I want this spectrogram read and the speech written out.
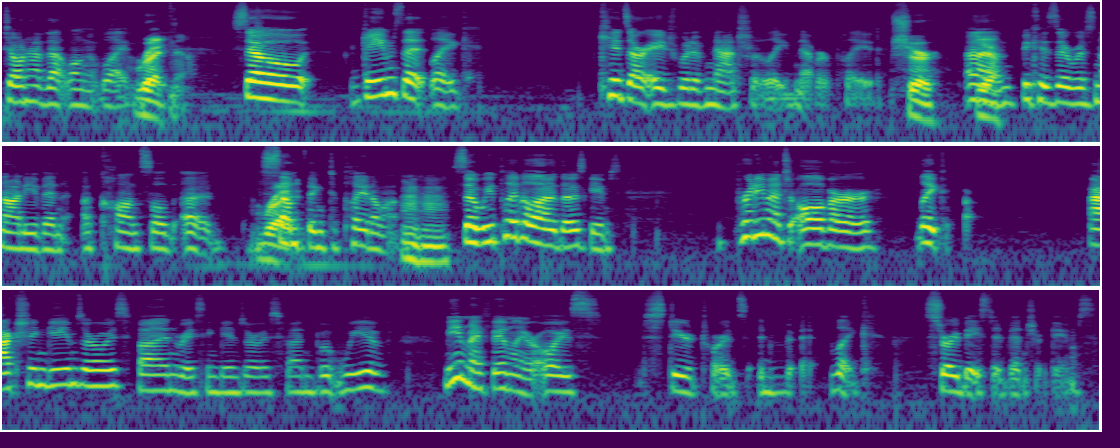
don't have that long of life. Right. No. So games that like kids our age would have naturally never played. Sure. Um, yeah. because there was not even a console, uh, Right. something to play them on. Mm-hmm. So we played a lot of those games. Pretty much all of our like action games are always fun, racing games are always fun, but we have me and my family are always steered towards adv- like story-based adventure games.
